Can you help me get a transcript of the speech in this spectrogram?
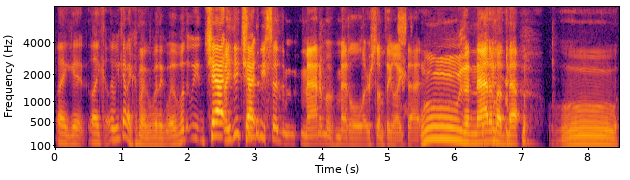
like it like we gotta come up with a with, with, chat. I think chat. somebody said the Madam of Metal or something like that. Ooh, the Madam of Metal. Ooh.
